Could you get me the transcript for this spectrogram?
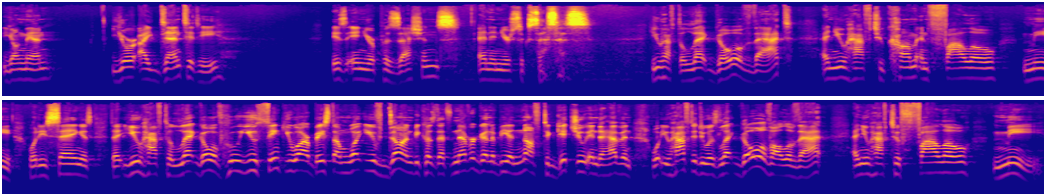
Young man, your identity is in your possessions and in your successes. You have to let go of that and you have to come and follow me. What he's saying is that you have to let go of who you think you are based on what you've done because that's never going to be enough to get you into heaven. What you have to do is let go of all of that and you have to follow me.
